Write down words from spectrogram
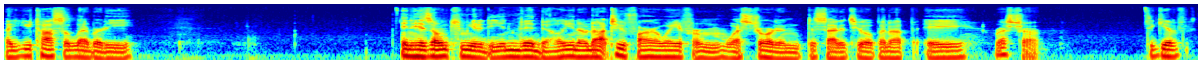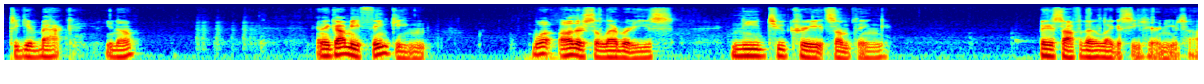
a Utah celebrity in his own community in Midvale, you know, not too far away from West Jordan, decided to open up a restaurant to give to give back, you know? And it got me thinking what other celebrities need to create something based off of their legacy here in Utah.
